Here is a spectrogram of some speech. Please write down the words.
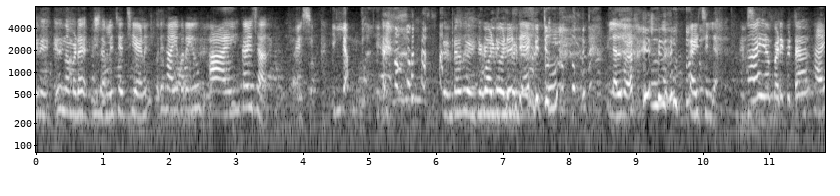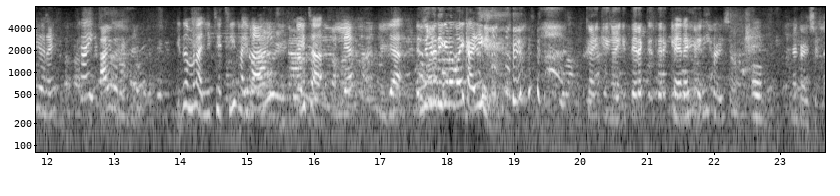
ഇത് ഇത് നമ്മുടെ ഷെർലി ചേച്ചിയാണ്. ഒരു ഹായ് പറയൂ. ഹായ്. കഴിച്ചാ? ഇല്ല. ഇല്ല അത്. കഴിച്ചില്ല. ഹായ് അമ്പടിക്കുട്ട ഹായ് ഹായ്. ഹായ് ഇത് നമ്മൾ അല്ലി ചേച്ചി. ഹായ് കഴിച്ചാ? ഇല്ല. ഇല്ല. എന്നിവിടെ ഇരിക്കണ പോയി കഴി. കഴിക്കാൻ കഴിക്കും. തിരക്ക് തിരക്ക്. തിരക്ക്. കഴിച്ചോ? ഓ. ഞാൻ കഴിച്ചില്ല.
